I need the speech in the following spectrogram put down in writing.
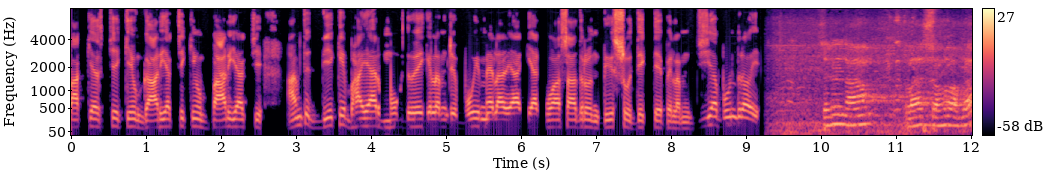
পাখি আঁকছে, কেউ গাড়ি আঁকছে, কেউ বাড়ি আঁকছে। আমি তো দেখে ভাই আর মুগ্ধ হয়ে গেলাম যে বই মেলার এক এক অসাধারণ দৃশ্য দেখতে পেলাম। জিয়া বন্ধুরা সেখানে নাম, ক্লাস সহ আমরা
